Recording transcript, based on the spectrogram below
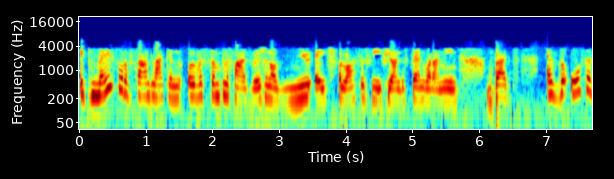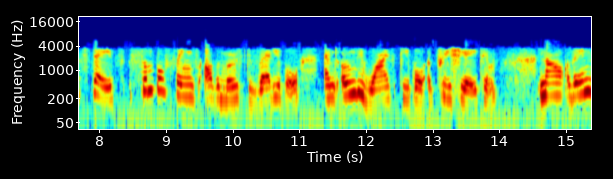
It may sort of sound like an oversimplified version of New Age philosophy, if you understand what I mean, but as the author states, simple things are the most valuable and only wise people appreciate him. Now, then,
